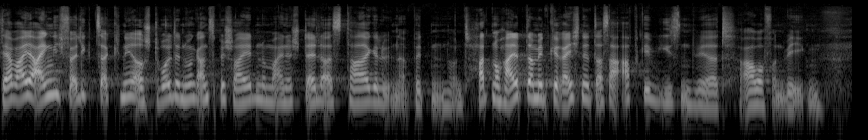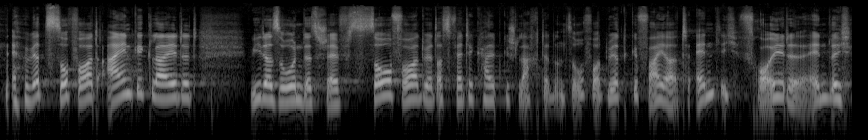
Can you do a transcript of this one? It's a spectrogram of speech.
Der war ja eigentlich völlig zerknirscht, wollte nur ganz bescheiden um eine Stelle als Tagelöhner bitten und hat nur halb damit gerechnet, dass er abgewiesen wird, aber von wegen. Er wird sofort eingekleidet, wie der Sohn des Chefs. Sofort wird das fette Kalb geschlachtet und sofort wird gefeiert. Endlich Freude, endlich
